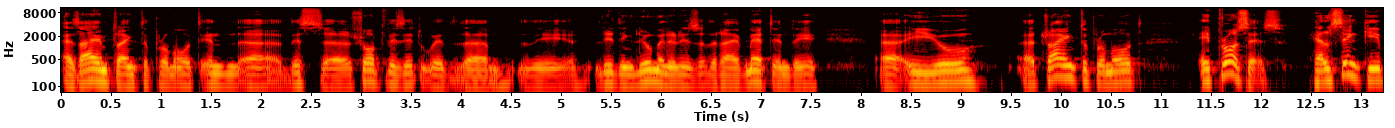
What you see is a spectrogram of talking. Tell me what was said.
as I am trying to promote in uh, this uh, short visit with um, the leading luminaries that I have met in the EU, trying to promote a process. Helsinki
